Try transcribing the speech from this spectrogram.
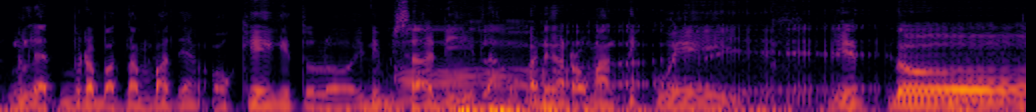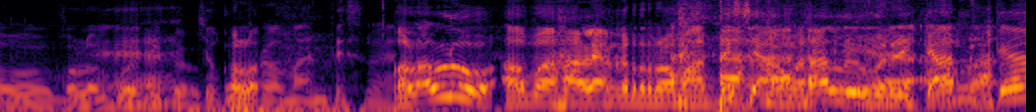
ngeliat beberapa tempat yang oke gitu loh Ini bisa Oh, dilakukan dengan romantic way iya. Gitu Hmm, Kalau gua ya, gitu Kalau romantis lah. kalau lu apa hal yang romantis yang mana lu Iya, berikan apa? ke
